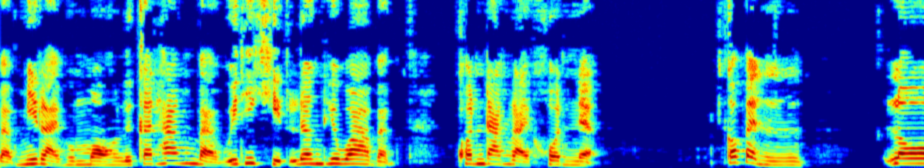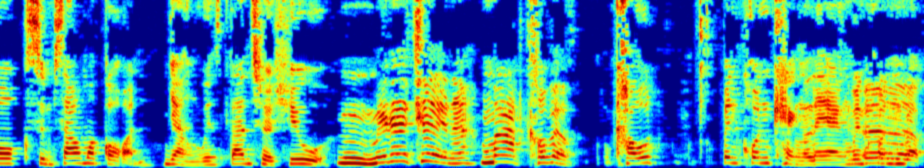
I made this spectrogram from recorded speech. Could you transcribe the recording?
แบบมีหลายมุมมอง หรือกระทั่งแบบวิธีคิดเรื่องที่ว่าแบบคนดังหลายคนเนี่ย ก็เป็นโรคซึมเศร้ามาก่อน อย่างวินสตันเชอร์ชิลอืมไม่ได้เชื่อนะ มาดเขาแบบเขา เป็นคนแข็งแรง เป็นคนเออแบบ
